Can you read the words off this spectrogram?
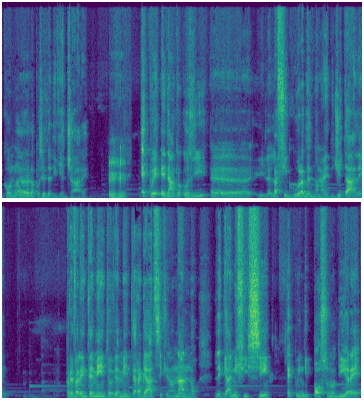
con la possibilità di viaggiare. Mm-hmm. E qui è nato così eh, il, la figura del nome digitale prevalentemente ovviamente ragazzi che non hanno legami fissi e quindi possono dire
